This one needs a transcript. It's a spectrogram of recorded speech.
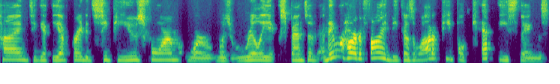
time to get the upgraded CPUs for them were was really expensive, and they were hard to find because a lot of people kept these things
